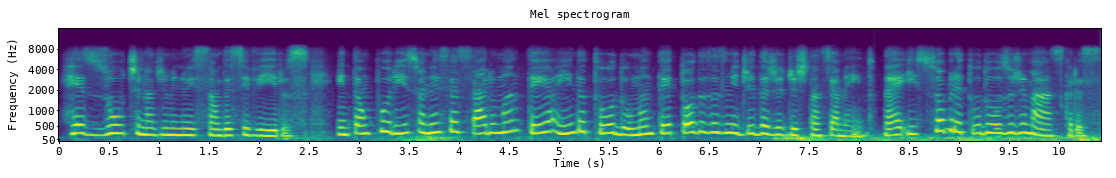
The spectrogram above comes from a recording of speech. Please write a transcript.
resulte na diminuição desse vírus. Então, por isso é necessário manter ainda tudo, manter todas as medidas de distanciamento, né? E, sobretudo, o uso de máscaras.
